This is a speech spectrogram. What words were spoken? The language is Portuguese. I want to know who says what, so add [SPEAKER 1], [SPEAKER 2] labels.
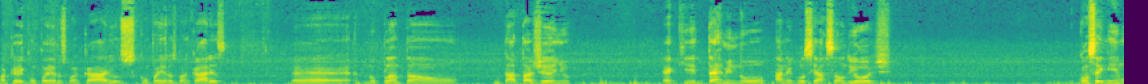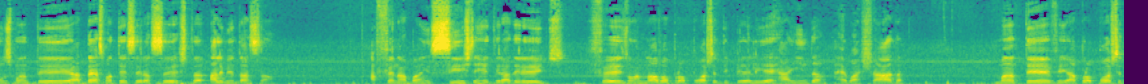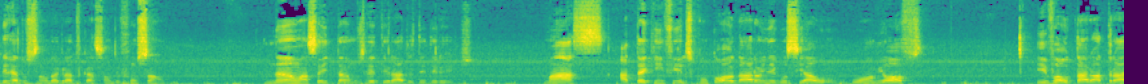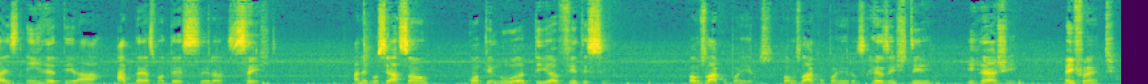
[SPEAKER 1] Ok, companheiros bancários, companheiras bancárias, é, no plantão da Tagênio é que terminou a negociação de hoje. Conseguimos manter a 13ª sexta alimentação. A FENABAN insiste em retirar direitos. Fez uma nova proposta de PLR ainda rebaixada manteve a proposta de redução da gratificação de função. Não aceitamos retiradas de direitos. Mas, até que enfim, eles concordaram em negociar o home office e voltaram atrás em retirar a 13ª sexta. A negociação continua dia 25. Vamos lá, companheiros. Vamos lá, companheiras. Resistir e reagir. Em frente.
